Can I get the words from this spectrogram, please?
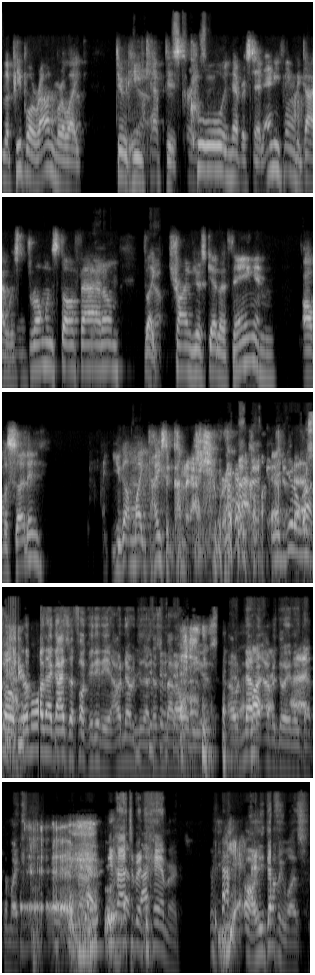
the people around him were like, dude, he yeah, kept his cool. He never said anything. The guy was mm-hmm. throwing stuff at yeah. him, like yeah. trying to just get a thing, and all of a sudden. You got Mike Tyson coming at you, bro. you know, so number one, that guy's a fucking idiot. I would never do that. Doesn't matter how old he is. I would never ever do anything like that to Mike. he had to have been hammered yeah. Oh, he definitely was.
